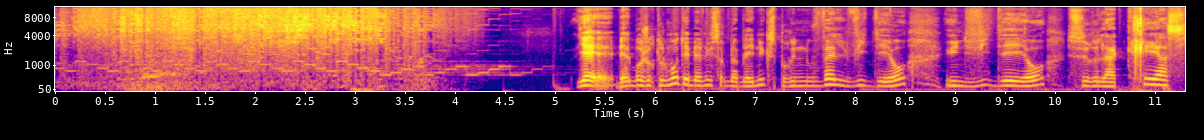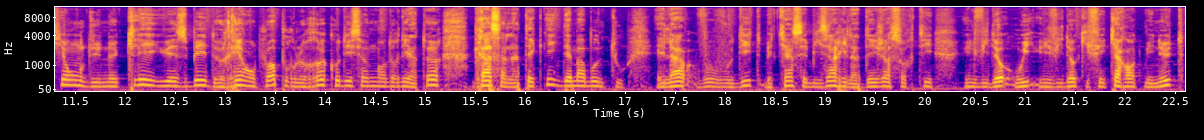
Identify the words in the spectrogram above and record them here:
you Yeah, bien bonjour tout le monde et bienvenue sur Blab Linux pour une nouvelle vidéo, une vidéo sur la création d'une clé USB de réemploi pour le reconditionnement d'ordinateur grâce à la technique d'Emabuntu. Et là, vous vous dites, mais tiens, c'est bizarre, il a déjà sorti une vidéo. Oui, une vidéo qui fait 40 minutes,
